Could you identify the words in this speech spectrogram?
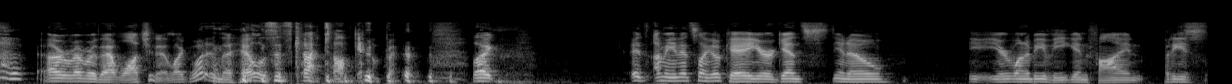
I remember that watching it, like, what in the hell is this guy talking about? like, it's, I mean, it's like, okay, you're against, you know, you, want to be vegan, fine, but he's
